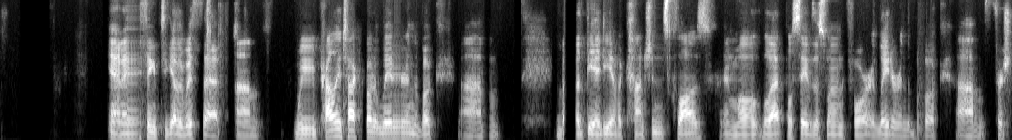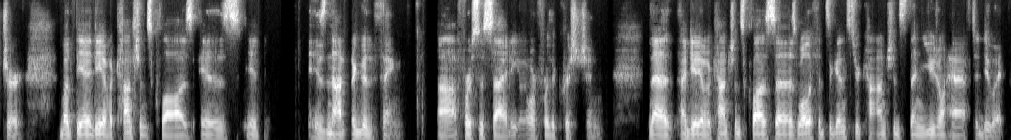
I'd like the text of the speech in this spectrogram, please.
Yeah and i think together with that um, we probably talk about it later in the book. Um, but the idea of a conscience clause, and we'll we'll, we'll save this one for later in the book um, for sure. But the idea of a conscience clause is it is not a good thing uh, for society or for the Christian. That idea of a conscience clause says, well, if it's against your conscience, then you don't have to do it.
